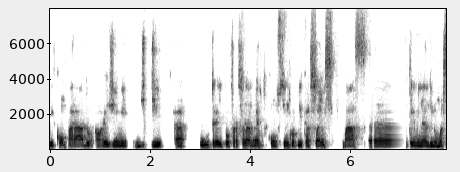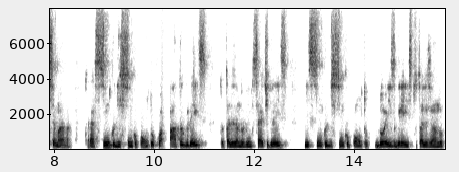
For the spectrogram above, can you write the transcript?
e comparado ao regime de uh, ultra hipofracionamento com cinco aplicações, mas uh, terminando em uma semana. Então, era 5 de 5.4 grays, totalizando 27 grays, e 5 de 5.2 grays, totalizando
